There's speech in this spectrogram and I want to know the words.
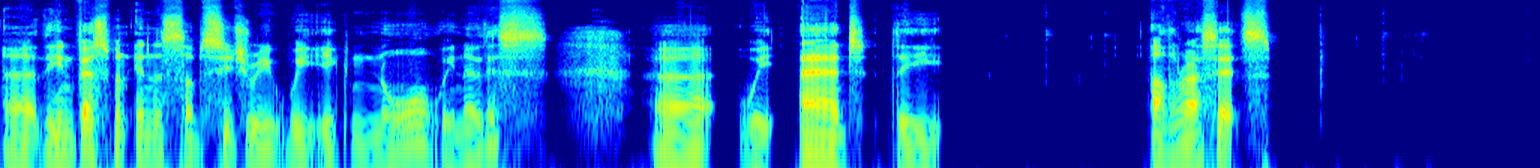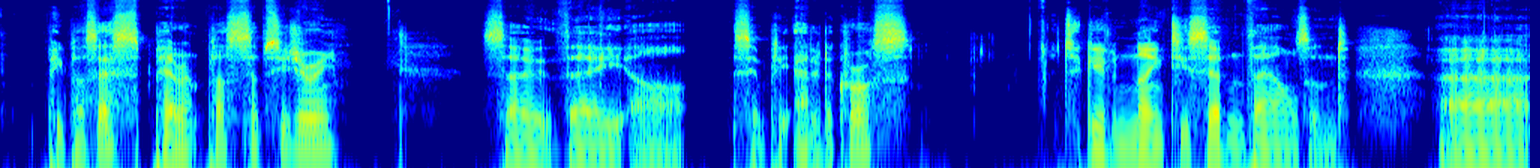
Uh, the investment in the subsidiary we ignore, we know this. Uh, we add the other assets, P plus S, parent plus subsidiary. So they are simply added across to give 97,000. Uh,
